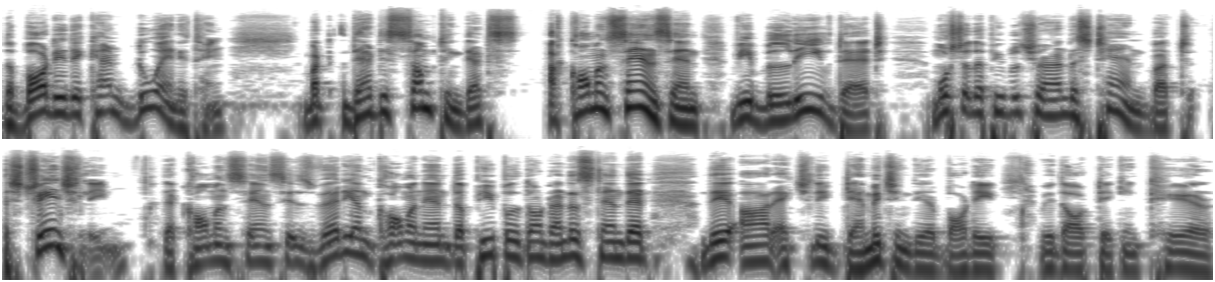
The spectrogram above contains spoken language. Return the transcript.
the body they can't do anything. But that is something that's a common sense and we believe that most of the people should understand. But strangely that common sense is very uncommon and the people don't understand that they are actually damaging their body without taking care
